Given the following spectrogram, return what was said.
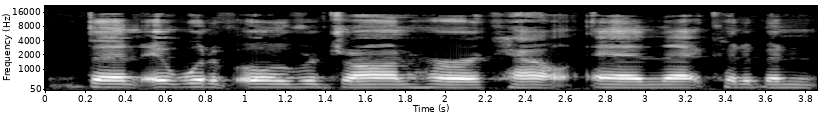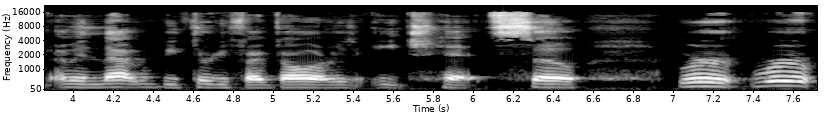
then it would have overdrawn her account, and that could have been. I mean, that would be thirty five dollars each hit. So we're we're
